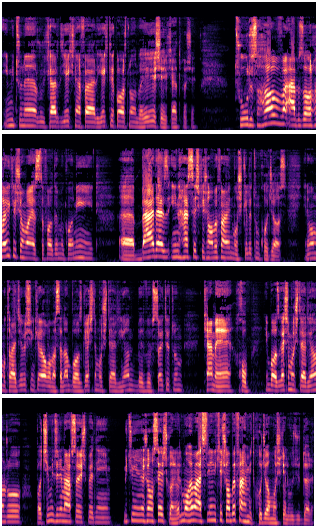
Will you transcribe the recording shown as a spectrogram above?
این می‌تونه رویکرد یک نفر یک دپارتمان و یا یه شرکت باشه. تولز ها و ابزارهایی که شما استفاده می‌کنید بعد از این هستش که شما بفهمید مشکلتون کجاست. یعنی ما متوجه بشین که آقا مثلا بازگشت مشتریان به وبسایتتون کمه. خب این بازگشت مشتریان رو با چی می‌تونیم افزایش بدیم؟ می‌تونید اینو شما search کنید. ولی مهم اصلی اینه که شما بفهمید کجا مشکل وجود داره.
